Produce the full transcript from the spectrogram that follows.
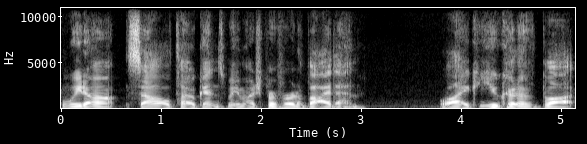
"We don't sell tokens. We much prefer to buy them." Like you could have bought,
